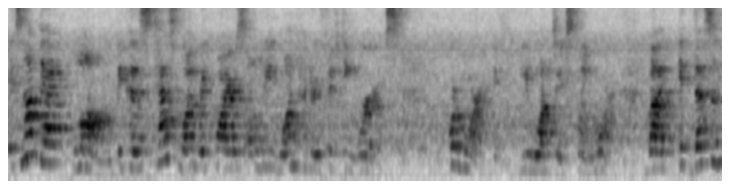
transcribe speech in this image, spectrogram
It's not that long because task one requires only 150 words or more if you want to explain more. But it doesn't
